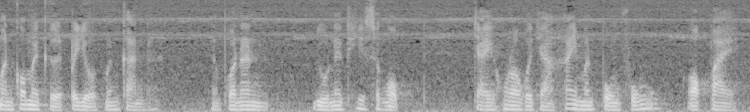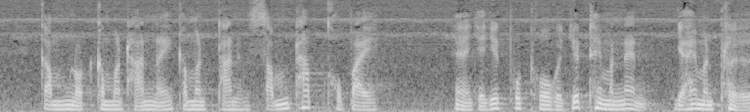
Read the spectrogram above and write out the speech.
มันก็ไม่เกิดประโยชน์เหมือนกัน เพราะนั้นอยู่ในที่สงบ ใจของเราก็จะให้มันปุ่งฟุ้งออกไปกำหนดกรรมฐานไหนกรรมฐานสำทับเข้าไปจะยึดพุทโธก็ยึดให้มันแน่น อย่าให้มันเผลอ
